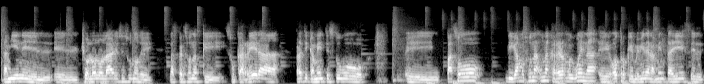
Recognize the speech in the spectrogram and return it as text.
también el, Chololo Lares es uno de las personas que su carrera prácticamente estuvo, eh, pasó, digamos, una, una, carrera muy buena. Eh, otro que me viene a la mente es el,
